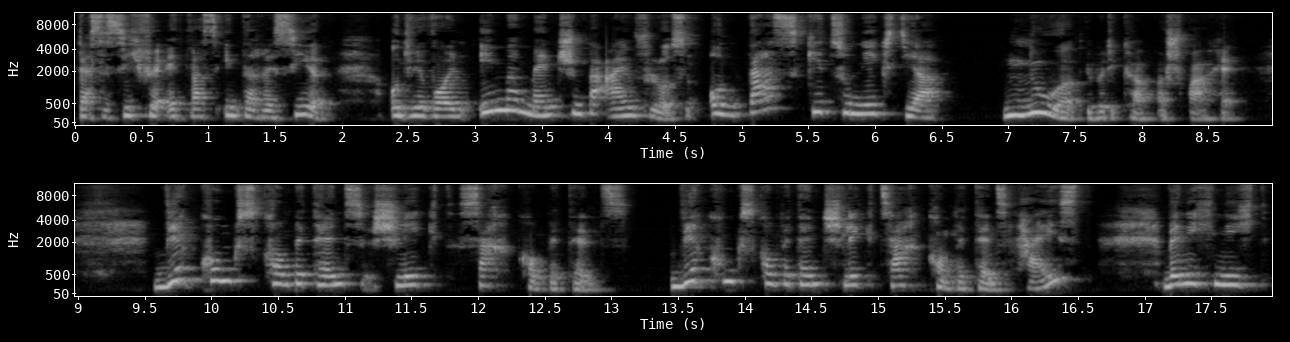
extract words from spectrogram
dass er sich für etwas interessiert. Und wir wollen immer Menschen beeinflussen. Und das geht zunächst ja nur über die Körpersprache. Wirkungskompetenz schlägt Sachkompetenz. Wirkungskompetenz schlägt Sachkompetenz. Heißt, wenn ich nicht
